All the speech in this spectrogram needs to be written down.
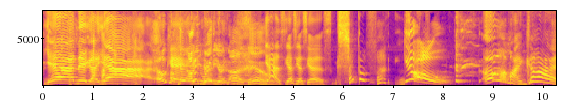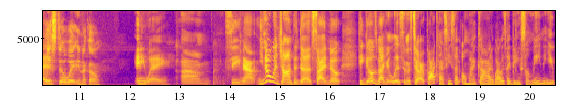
yeah, nigga. Yeah. Okay. Okay, are you ready or not? Damn. Yes, yes, yes, yes. Shut the fuck. Yo. Oh my god. We still waiting, Nicole. Anyway, um, see now, you know what Jonathan does? Side note, he goes back and listens to our podcast. He's like, "Oh my god, why was I being so mean to you?"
